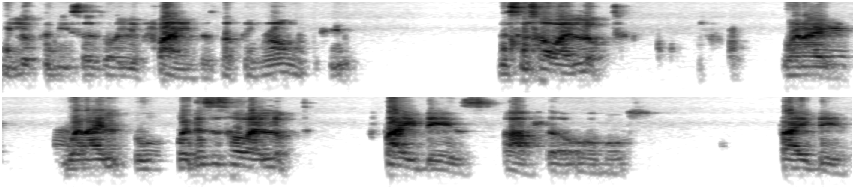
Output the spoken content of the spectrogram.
he looked at me and says, "Oh, you're fine. There's nothing wrong with you." This is how I looked when I when I when this is how I looked five days after almost. Five days.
